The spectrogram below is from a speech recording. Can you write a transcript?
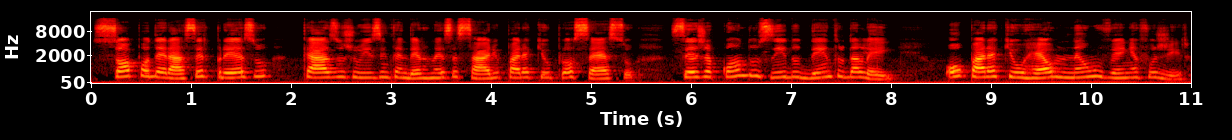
só poderá ser preso caso o juiz entender necessário para que o processo seja conduzido dentro da lei ou para que o réu não venha fugir.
